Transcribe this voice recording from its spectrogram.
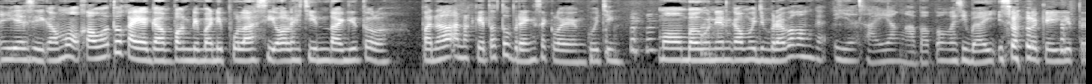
Iya sih kamu kamu tuh kayak gampang dimanipulasi oleh cinta gitu loh. Padahal anak kita tuh brengsek loh yang kucing. Mau bangunin kamu jam berapa kamu kayak iya sayang nggak apa-apa masih bayi selalu kayak gitu.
